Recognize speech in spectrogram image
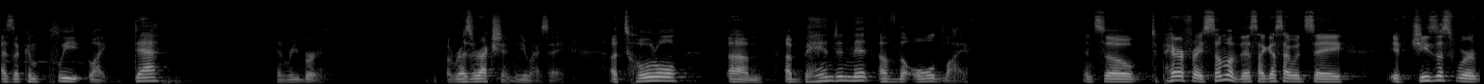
as a complete like death and rebirth, a resurrection, you might say, a total um, abandonment of the old life. And so, to paraphrase some of this, I guess I would say if Jesus were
